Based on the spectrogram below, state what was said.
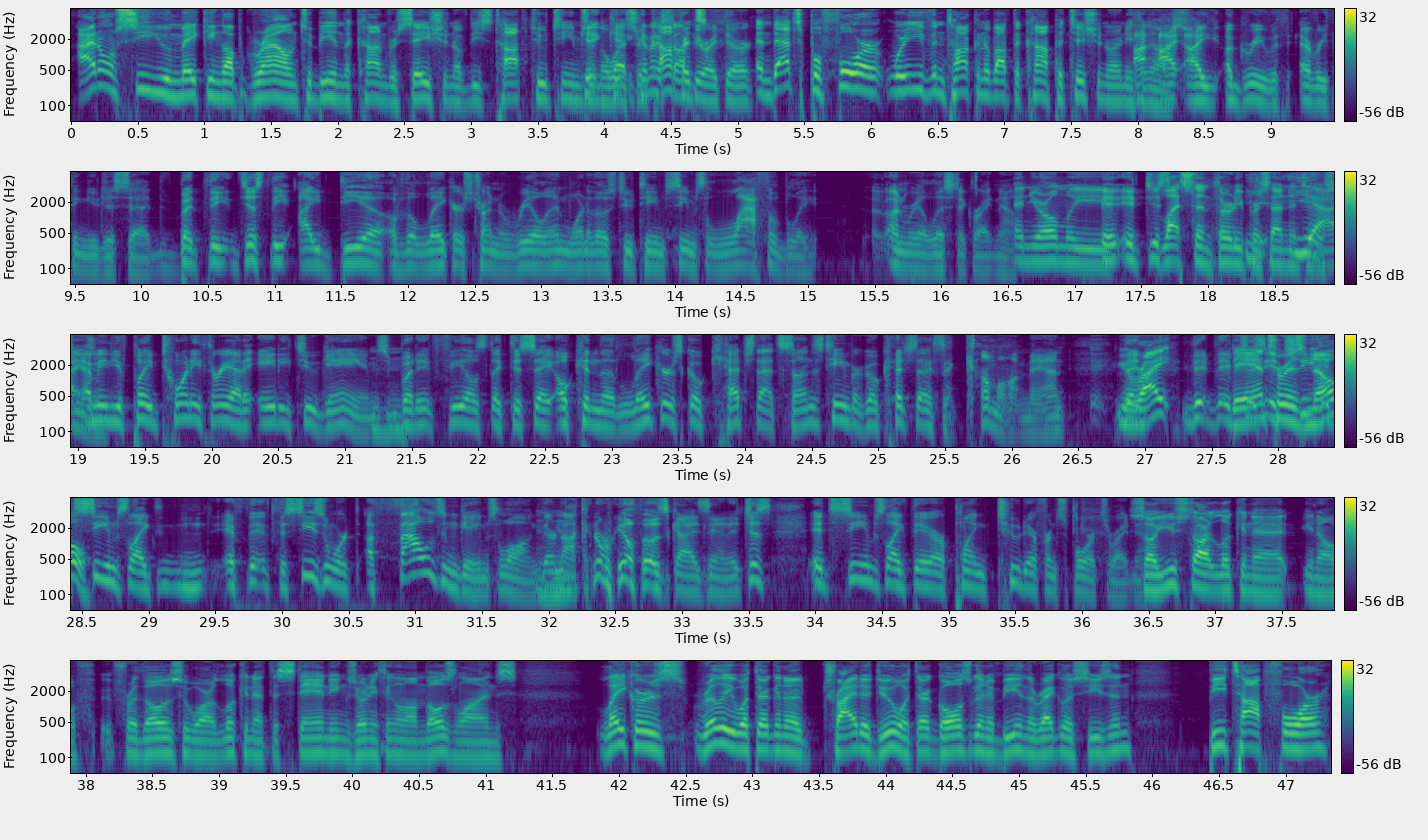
I don't see you making up ground to be in the conversation of these top two teams Can- in the can- Western can I stop you Conference. right there? And that's before we're even talking about the competition or anything I, else. I, I agree with everything you just said, but the just the idea of the Lakers trying to reel in one of those two teams seems laughably unrealistic right now. and you're only It- it just- less than 30% into yeah, the season. I mean, you've played 23 out of 82 games, Mm-hmm. but it feels like to say, oh, can the Lakers go catch that Suns team or go catch that? It's like, come on, man. You're They- right. they- they The just- answer it is no. It seems like if the, if the season were a thousand games long, Mm-hmm. they're not going to reel those guys in. It just it seems like they are playing two different sports right now. So you start looking at, you know, f- for those who are looking at the standings or anything along those lines, Lakers really what they're going to try to do, what their goal is going to be in the regular season, be top 4,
